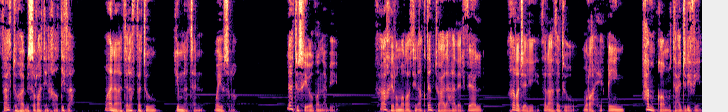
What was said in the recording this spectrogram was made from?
فعلتها بسرعة خاطفة وأنا أتلفت يمنة ويسرى. لا تسيء الظن بي. فآخر مرة أقدمت على هذا الفعل خرج لي ثلاثة مراهقين حمقى متعجرفين.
